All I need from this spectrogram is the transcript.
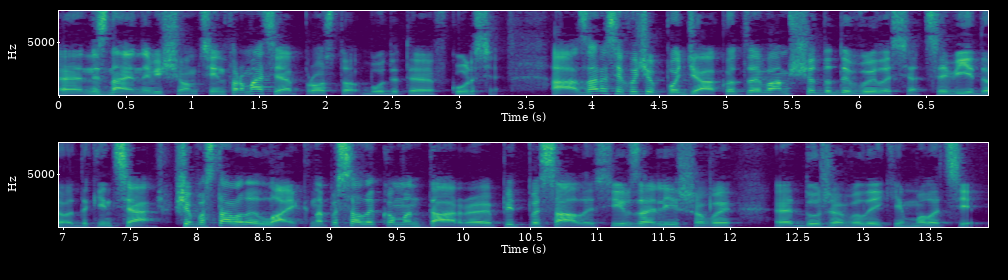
Е, Не знаю, навіщо вам ця інформація, просто будете в курсі. А зараз я хочу подякувати вам, що додивилися це відео до кінця, що поставили лайк, написали коментар, е, підписались і взагалі, що ви е, дуже великі молодці.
